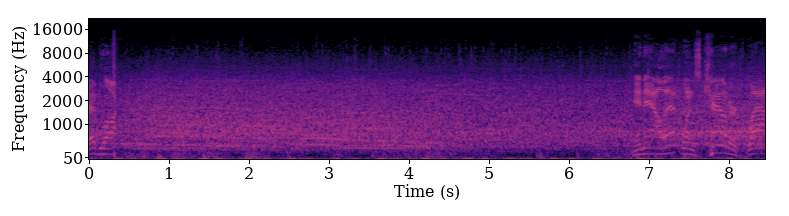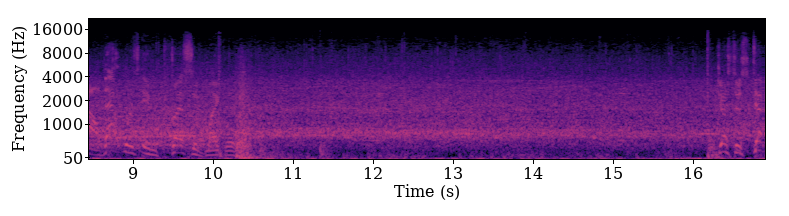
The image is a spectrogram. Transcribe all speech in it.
Headlock. And now that one's countered. Wow, that was impressive, Michael. Just a step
